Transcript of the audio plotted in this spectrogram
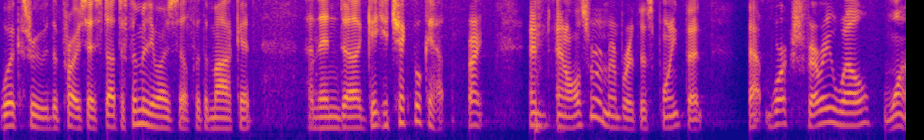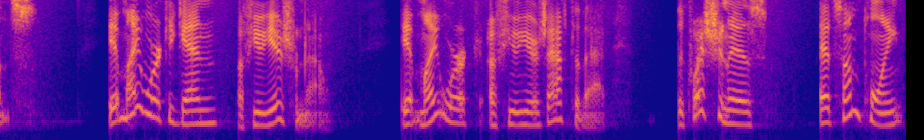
work through the process, start to familiarize yourself with the market, and then uh, get your checkbook out. Right. And and also remember at this point that that works very well once. It might work again a few years from now. It might work a few years after that. The question is at some point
